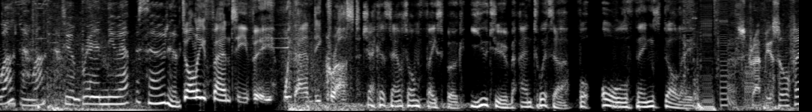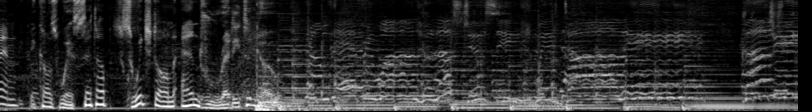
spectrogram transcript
Welcome to a brand new episode of Dolly Fan TV with Andy Crust. Check us out on Facebook, YouTube, and Twitter for all things Dolly. Strap yourself in. Because we're set up, switched on, and ready to go. From everyone who loves to sing with Dolly, country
